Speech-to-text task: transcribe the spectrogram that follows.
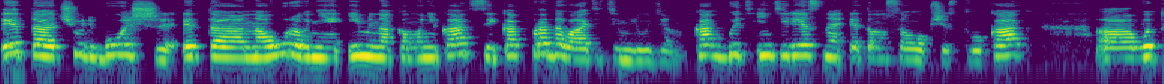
это чуть больше, это на уровне именно коммуникации, как продавать этим людям, как быть интересно этому сообществу, как вот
